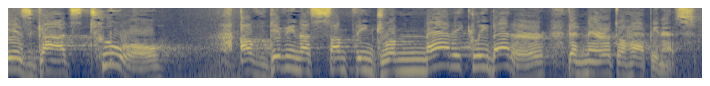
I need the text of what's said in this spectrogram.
is God's tool of giving us something dramatically better than marital happiness.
